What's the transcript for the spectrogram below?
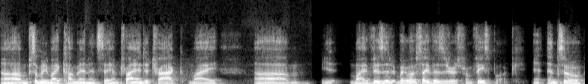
Um, somebody might come in and say, I'm trying to track my um, my visit my website visitors from Facebook, and, and so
